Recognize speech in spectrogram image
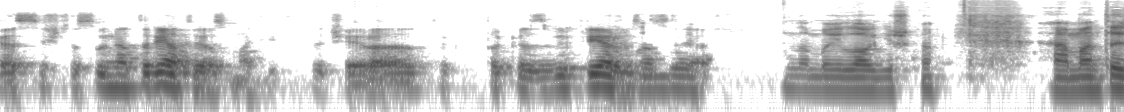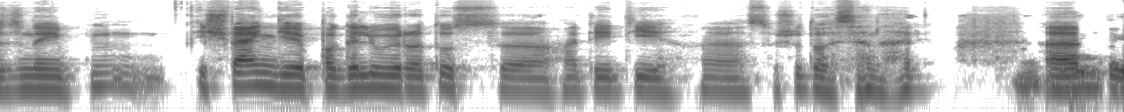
kas iš tiesų neturėtų jos matyti. Tai čia yra tokios dvi priežastys. Labai logiška. Man tas, žinai, išvengi pagalių į ratus ateityje su šituo scenariu. Tai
